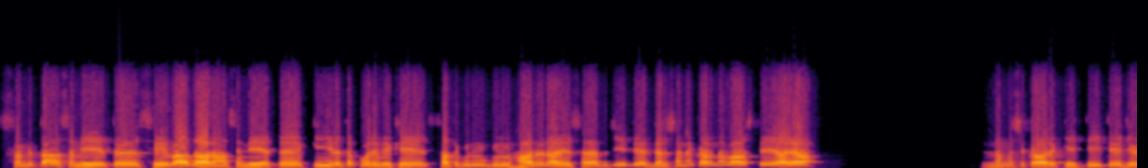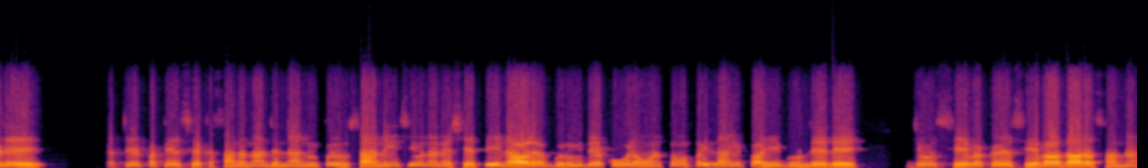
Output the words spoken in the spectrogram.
ਸੰਗਤਾਂ ਸਮੇਤ, ਸੇਵਾਦਾਰਾਂ ਸਮੇਤ ਕੀਰਤਪੁਰ ਵਿਖੇ ਸਤਿਗੁਰੂ ਗੁਰੂ ਹਰਿਰਾਏ ਸਾਹਿਬ ਜੀ ਦੇ ਦਰਸ਼ਨ ਕਰਨ ਵਾਸਤੇ ਆਇਆ। ਨਮਸਕਾਰ ਕੀਤੀ ਤੇ ਜਿਹੜੇ ਕੱਚੇ ਪੱਕੇ ਸਿੱਖ ਸਨ ਨਾ, ਜਿਨ੍ਹਾਂ ਨੂੰ ਭਰੋਸਾ ਨਹੀਂ ਸੀ, ਉਹਨਾਂ ਨੇ ਛੇਤੀ ਨਾਲ ਗੁਰੂ ਦੇ ਕੋਲ ਆਉਣ ਤੋਂ ਪਹਿਲਾਂ ਹੀ ਭਾਈ ਗੁੰਦੇ ਦੇ ਜੋ ਸੇਵਕ, ਸੇਵਾਦਾਰ ਸਨ,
